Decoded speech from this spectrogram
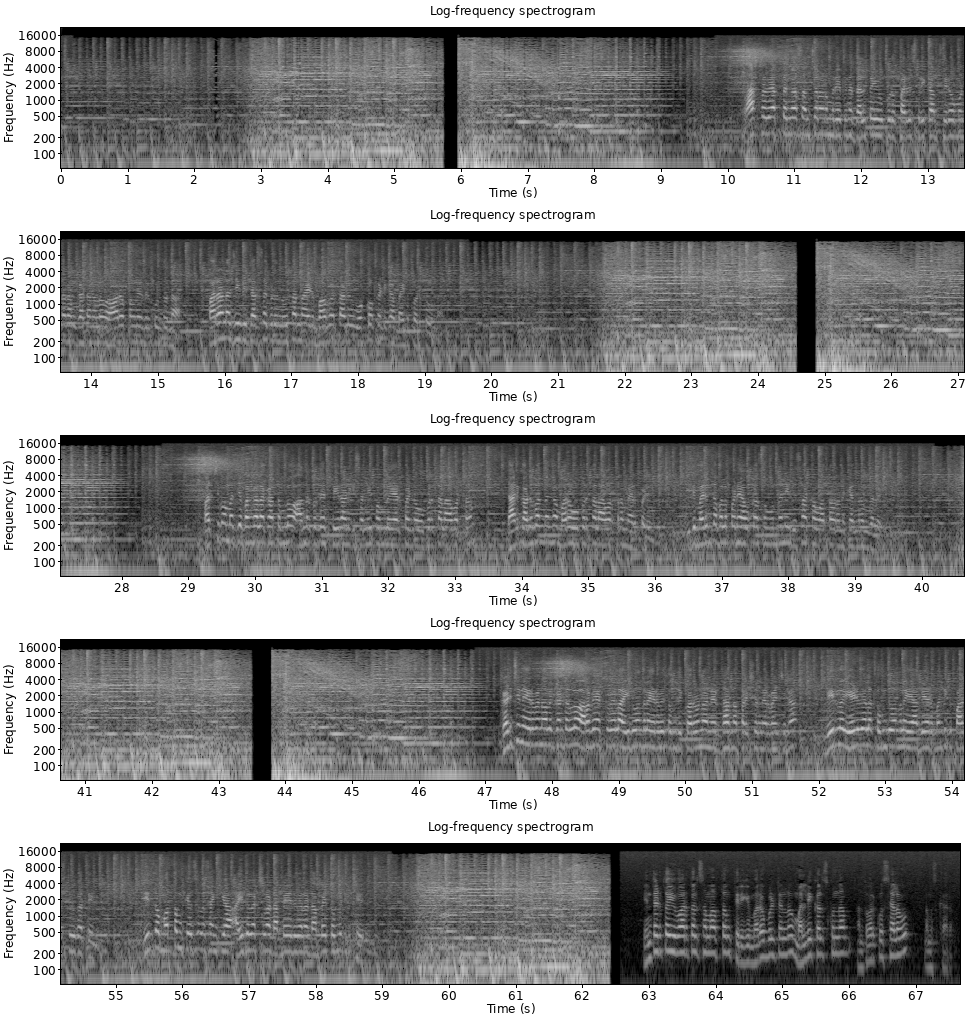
రాష్ట్ర వ్యాప్తంగా సంచలనం రేపిన దళిత యువకుడు పరి శ్రీకాంత్ శిరోమండలం ఘటనలో ఆరోపణలు ఎదుర్కొంటున్న పరాణజీవి దర్శకుడు నూతన్ నాయుడు భాగవతాలు ఒక్కొక్కటిగా బయటపడుతూ ఉన్నాయి. పశ్చిమ మధ్య బంగాళాఖాతంలో ఆంధ్రప్రదేశ్ తీరానికి సమీపంలో ఏర్పడిన ఉపరితల ఆవర్తనం దానికి అనుబంధంగా మరో ఉపరితల ఆవర్తనం ఏర్పడింది. ఇది మరింత బలపడే అవకాశం ఉందని విశాఖ వాతావరణ కేంద్రం వెల్లడించింది గడిచిన ఇరవై నాలుగు గంటల్లో అరవై ఒక్క వేల ఐదు వందల ఇరవై తొమ్మిది కరోనా నిర్ధారణ పరీక్షలు నిర్వహించగా వీరిలో ఏడు వేల తొమ్మిది వందల యాభై ఆరు మందికి పాజిటివ్గా తేలింది. దీంతో మొత్తం కేసుల సంఖ్య ఐదు లక్షల డెబ్బై ఐదు వేల డెబ్బై తొమ్మిదికి చేరింది. ఇంతటితో ఈ వార్తలు సమాప్తం. తిరిగి మరో బులెటిన్లో మళ్ళీ కలుసుకుందాం. అంతవరకు సెలవు. నమస్కారం.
